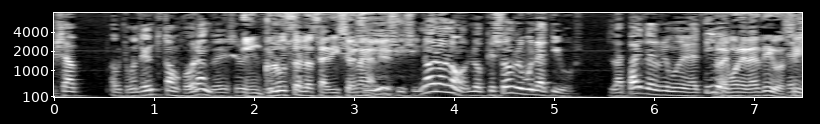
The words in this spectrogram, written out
ya automáticamente estamos cobrando. ese beneficio. Incluso los adicionales. Sí, sí, sí. No, no, no, lo que son remunerativos. La parte del remunerativo. Sí.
